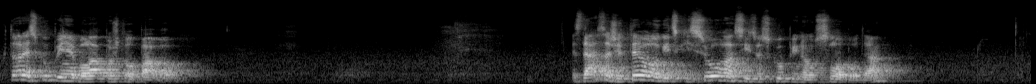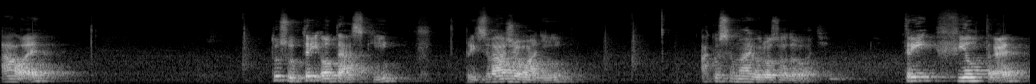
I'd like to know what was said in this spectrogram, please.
V ktorej skupine bol apoštol Pavel? Zdá sa, že teologicky súhlasí so skupinou sloboda, ale tu sú tri otázky pri zvážovaní, ako sa majú rozhodovať. Tri filtre,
